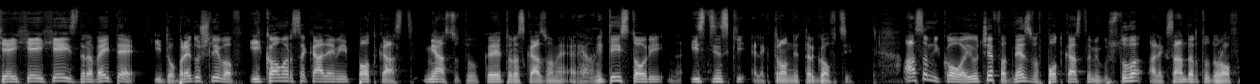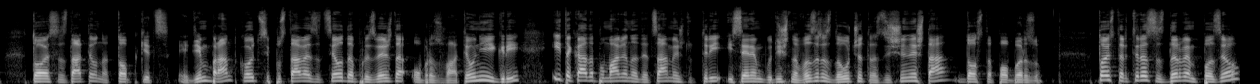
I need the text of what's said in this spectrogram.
Хей, хей, хей, здравейте и добре дошли в E-Commerce Academy подкаст, мястото, където разказваме реалните истории на истински електронни търговци. Аз съм Никола Илчев, а днес в подкаста ми гостува Александър Тодоров. Той е създател на Top Kids, един бранд, който си поставя за цел да произвежда образователни игри и така да помага на деца между 3 и 7 годишна възраст да учат различни неща доста по-бързо. Той стартира с дървен пъзел,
